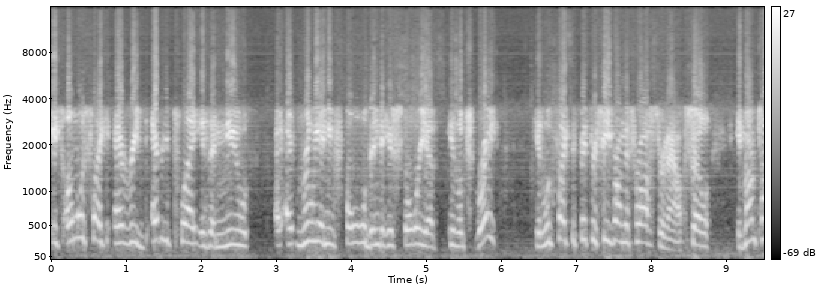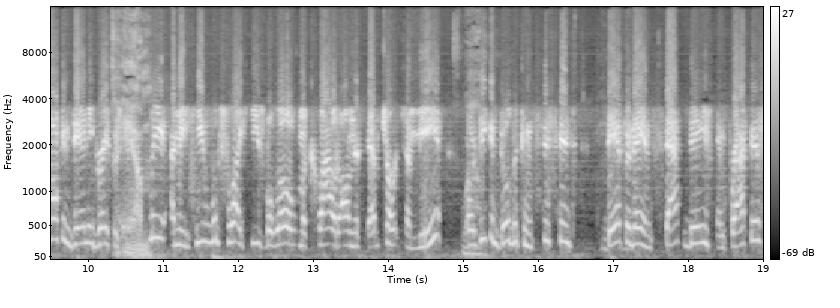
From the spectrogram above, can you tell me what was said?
it's almost like every every play is a new, a, really a new fold into his story of he looks great. He looks like the fifth receiver on this roster now. So if I'm talking Danny Gray specifically, I mean, he looks like he's below McCloud on this depth chart to me. But if he can build a consistent day after day and stack days in practice,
